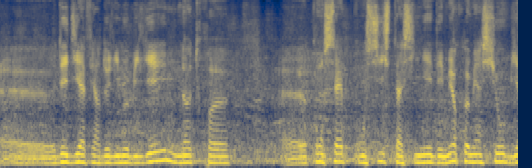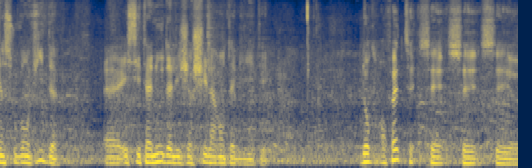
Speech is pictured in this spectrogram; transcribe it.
euh, dédiés à faire de l'immobilier. Notre euh, concept consiste à signer des murs commerciaux bien souvent vides, euh, et c'est à nous d'aller chercher la rentabilité. Donc en fait, c'est- euh,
